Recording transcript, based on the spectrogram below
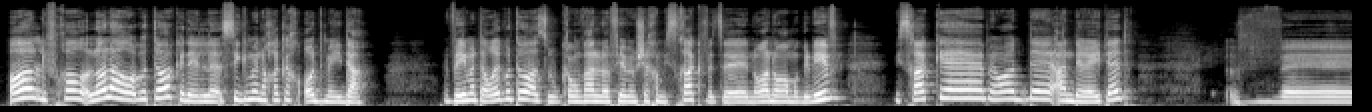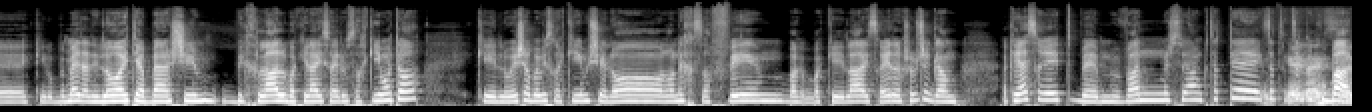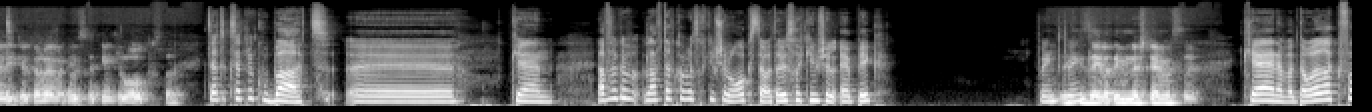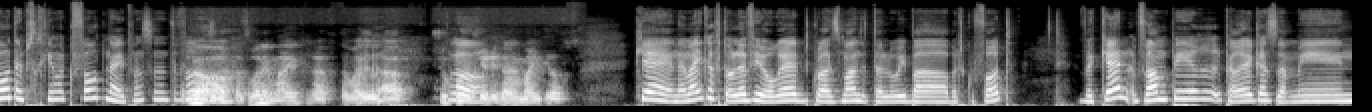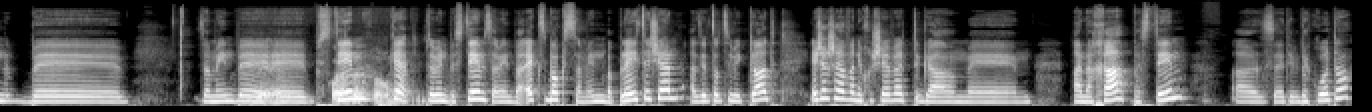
או לבחור לא להרוג אותו כדי להשיג ממנו אחר כך עוד מידע. ואם אתה הורג אותו, אז הוא כמובן לא יופיע בהמשך המשחק, וזה נורא נורא מגניב. משחק uh, מאוד uh, underrated. וכאילו באמת אני לא ראיתי הרבה אנשים בכלל בקהילה הישראלית משחקים אותו. כאילו יש הרבה משחקים שלא לא נחשפים בקהילה הישראלית, אני חושבת שגם הקהילה הישראלית במובן מסוים קצת, אה, קצת, קצת מקובעת. הקהילה הישראלית יותר אוהבת משחקים של רוקסטאר. קצת, קצת מקובעת, אה, כן. לאו דווקא, לאו דווקא משחקים של רוקסטאר, יותר משחקים של אפיק. טווינק טווינק. זה ילדים בני 12. כן, אבל אתה רואה רק פורטנייט, משחקים רק פורטנייט, מה זה הדבר לא, הזה? לא, חזרו למיינקראפט, אבל אה, שוב פעם לא. יש ירידה למיינקראפט. כן, המיינקראפט עולה ויורד כל הזמן, זה תלוי בתקופות. וכן, ומפיר כרגע זמין ב... זמין ב Steam, כן, זמין ב Steam, זמין באקסבוקס, זמין בפלייסטיישן, אז אם אתם רוצים לקלוט, יש עכשיו, אני חושבת, גם אה, הנחה ב Steam, אז אה, תבדקו אותו,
